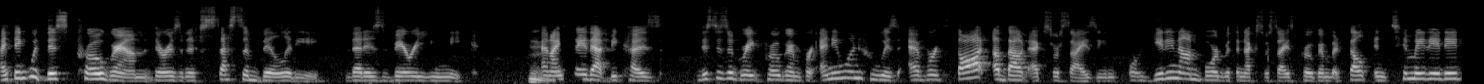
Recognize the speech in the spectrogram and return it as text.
I think with this program, there is an accessibility that is very unique. Hmm. And I say that because this is a great program for anyone who has ever thought about exercising or getting on board with an exercise program but felt intimidated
